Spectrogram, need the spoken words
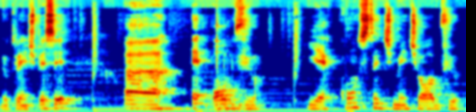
meu cliente PC, uh, ah, é óbvio e é constantemente óbvio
